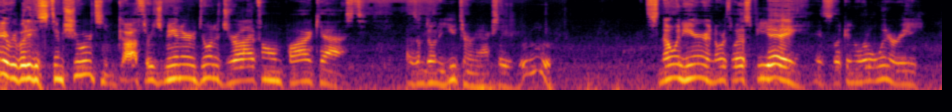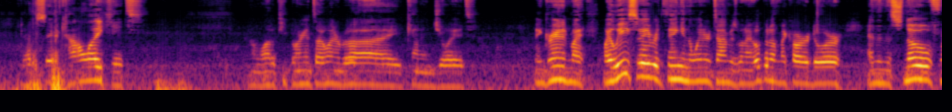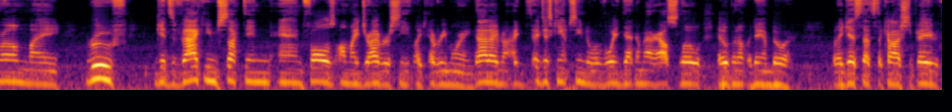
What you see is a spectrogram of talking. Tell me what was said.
Hey everybody, this is Tim Shorts of Gothridge Manor doing a drive home podcast. As I'm doing a U-turn actually. Ooh. It's snowing here in northwest PA. It's looking a little wintry. Gotta say I kinda like it. A lot of people are anti-winter, but I kinda enjoy it. And granted my, my least favorite thing in the wintertime is when I open up my car door and then the snow from my roof gets vacuum sucked in and falls on my driver's seat like every morning. That I'm not, I, I just can't seem to avoid that no matter how slow I open up a damn door. But I guess that's the cost you pay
